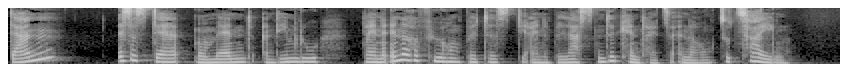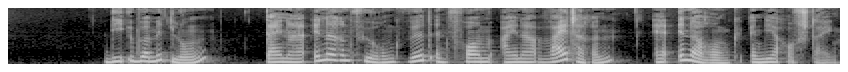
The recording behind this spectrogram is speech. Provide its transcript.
dann ist es der Moment, an dem du deine innere Führung bittest, dir eine belastende Kindheitserinnerung zu zeigen. Die Übermittlung deiner inneren Führung wird in Form einer weiteren Erinnerung in dir aufsteigen.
